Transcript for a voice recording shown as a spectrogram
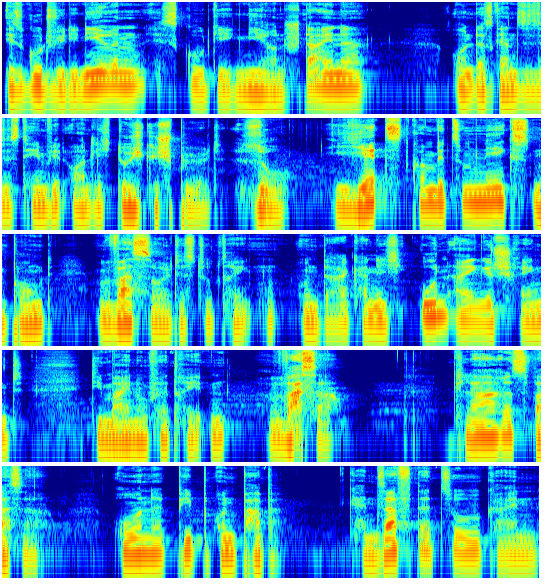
Ist gut für die Nieren, ist gut gegen Nierensteine und das ganze System wird ordentlich durchgespült. So, jetzt kommen wir zum nächsten Punkt. Was solltest du trinken? Und da kann ich uneingeschränkt die Meinung vertreten. Wasser. Klares Wasser. Ohne Pip und Papp. Kein Saft dazu, kein,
